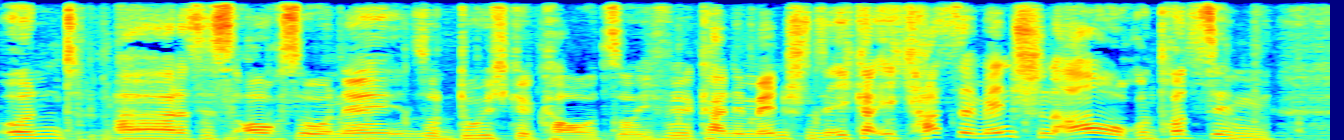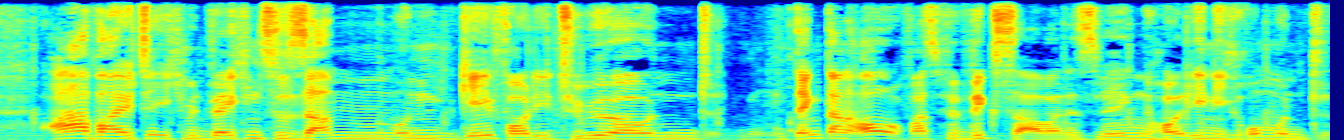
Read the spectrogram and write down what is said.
Und ah, das ist auch so, ne, so durchgekaut. So, ich will keine Menschen sehen. Ich, kann, ich hasse Menschen auch und trotzdem arbeite ich mit welchen zusammen und gehe vor die Tür und denk dann auch, was für Wichser. Aber deswegen heul ich nicht rum und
